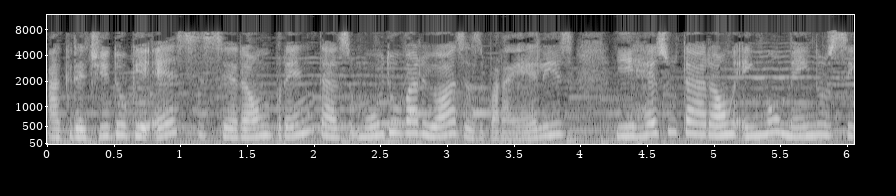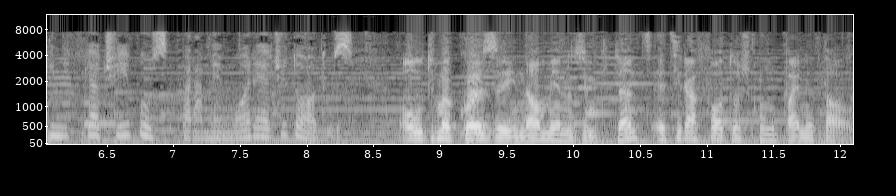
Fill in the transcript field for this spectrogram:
acredito que esses serão prendas muito valiosas para eles e resultarão em momentos significativos para a memória de todos. A última coisa, e não menos importante, é tirar fotos com o Pai Natal.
